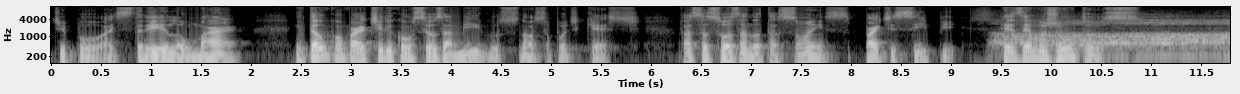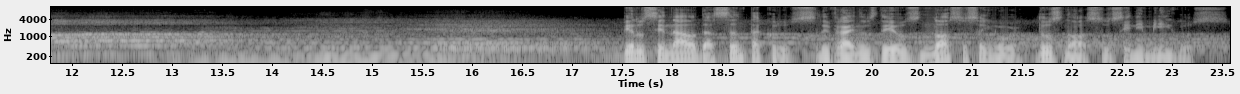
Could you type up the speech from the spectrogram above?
tipo a estrela, o mar. Então compartilhe com seus amigos nosso podcast. Faça suas anotações, participe, rezemos juntos. Pelo sinal da Santa Cruz, livrai-nos Deus, nosso Senhor, dos nossos inimigos.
